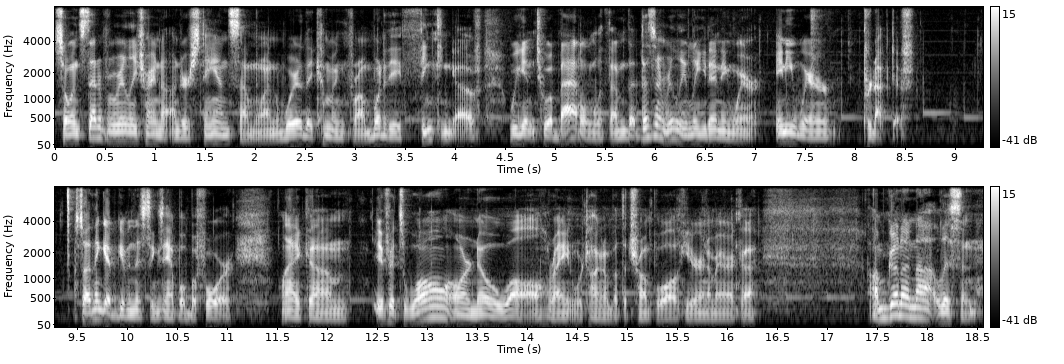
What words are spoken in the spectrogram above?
so instead of really trying to understand someone where are they coming from what are they thinking of we get into a battle with them that doesn't really lead anywhere anywhere productive so I think I've given this example before. Like, um, if it's wall or no wall, right? We're talking about the Trump wall here in America. I'm gonna not listen,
